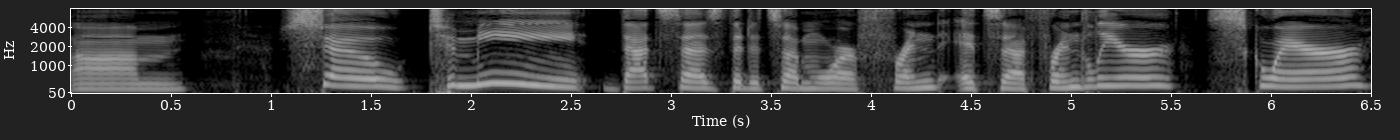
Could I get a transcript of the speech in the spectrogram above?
um so to me, that says that it's a more friend, it's a friendlier square.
